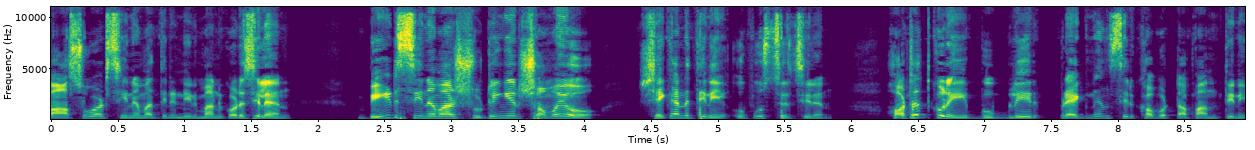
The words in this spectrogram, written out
পাসওয়ার্ড সিনেমা তিনি নির্মাণ করেছিলেন বীর সিনেমার শুটিংয়ের সময়ও সেখানে তিনি উপস্থিত ছিলেন। হঠাৎ করেই বুবলির প্রেগনেন্সির খবরটা পান তিনি।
